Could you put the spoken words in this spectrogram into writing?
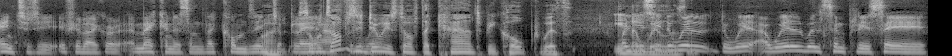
entity, if you like, or a mechanism that comes into play. So it's obviously doing stuff that can't be coped with in well, you see, the will, the will, a will will simply say,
